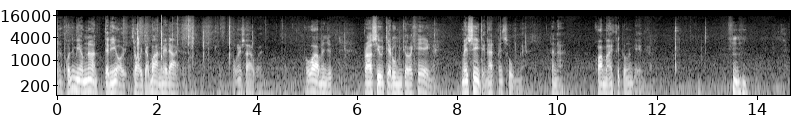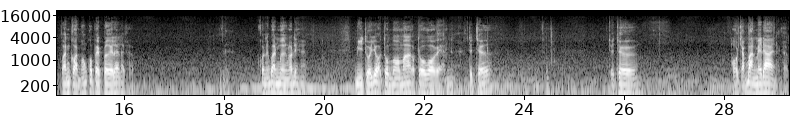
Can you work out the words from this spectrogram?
นะคนที่มีอำนาจจะหนีออกจออกจากบ้านไม่ได้บอกให้ทราบไว้เพราะว่ามันจะบราซิลจะรุมจระเข้ไงไม่ซี่จะงัดไม่สูงไงนั่นนะความหมายคือตรงนั้นเองครับ วันก่อนผมก็ไปเปรยแล้วนะครับ คนในบ้านเมืองเราเนี่ยฮะ มีตัวย่อตัวมอมากับตัววอแหวน จะเจอ จะเจอ ออกจากบ้านไม่ได้นะครับ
